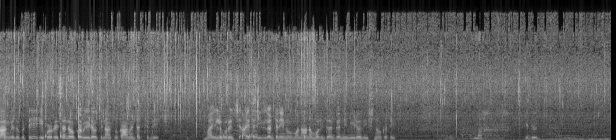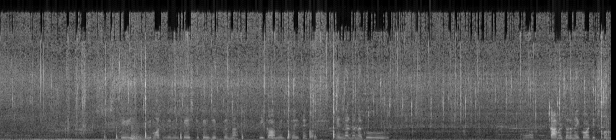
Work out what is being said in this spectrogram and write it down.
లాంగ్వేజ్ ఒకటి. ఇప్పుడు రీసెంట్ ఒక వీడియోకి నాకు కామెంట్ వచ్చింది. మా ఇల్లు గురించి అయితే ఇల్లు అంటే నేను మా నాన్నమ్మ వాళ్ళ ఇంటి దగ్గరని వీడియో తీసిన ఒకటి. అమ్మా, ఇది. ఇది ఇది మాత్రం నేను ఫేస్ టు ఫేస్ చెప్తున్నా ఈ కామెంట్కి అయితే ఏంటంటే నాకు కామెంట్స్ అయితే నేను ఎక్కువ పట్టించుకోను.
